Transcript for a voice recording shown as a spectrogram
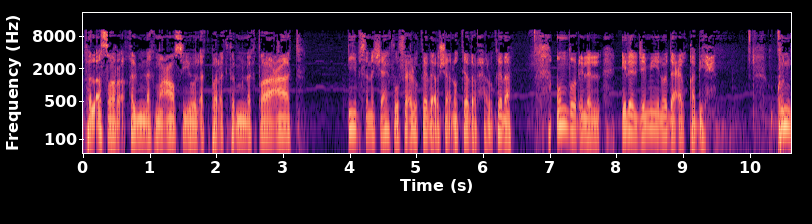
فالأصغر أقل منك معاصي والأكبر أكثر منك طاعات. إيه بس أنا شايفه فعله كذا وشأنه كذا وحاله كذا. انظر إلى إلى الجميل ودع القبيح. كن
